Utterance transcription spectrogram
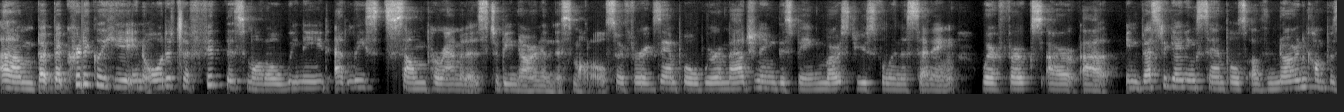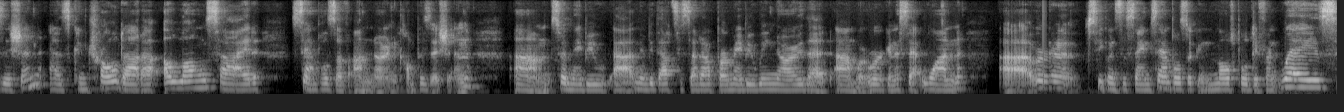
Um, but, but critically here, in order to fit this model, we need at least some parameters to be known in this model. So for example, we're imagining this being most useful in a setting where folks are uh, investigating samples of known composition as control data alongside samples of unknown composition. Um, so maybe uh, maybe that's a setup, or maybe we know that um, we're, we're going to set one uh, we're going to sequence the same samples in multiple different ways,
